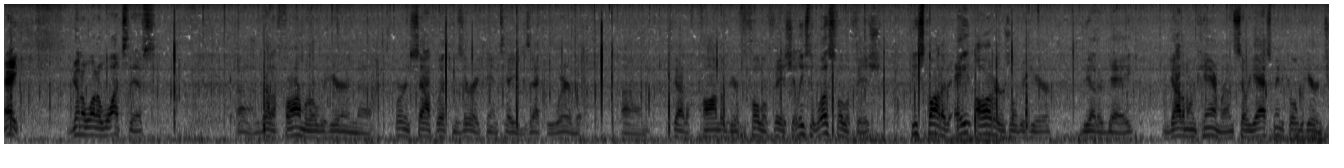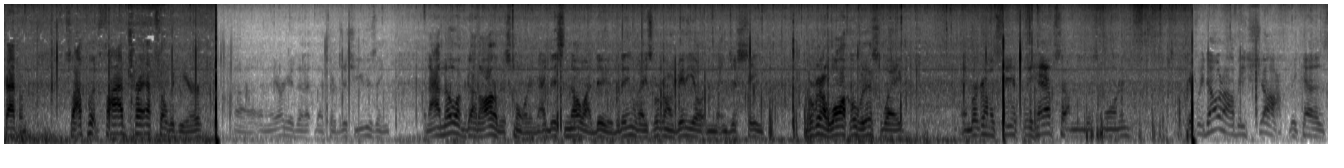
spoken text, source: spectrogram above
Hey, you're gonna want to watch this. Uh, we got a farmer over here in uh, we're in Southwest Missouri. I can't tell you exactly where, but um, he's got a pond over here full of fish. At least it was full of fish. He spotted eight otters over here the other day and got them on camera. And so he asked me to go over here and trap them. So I put five traps over here uh, in an area that, that they're just using. And I know I've got otter this morning. I just know I do. But anyways, we're going to video it and, and just see. We're going to walk over this way and we're going to see if we have something this morning. If we don't, I'll be shocked because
